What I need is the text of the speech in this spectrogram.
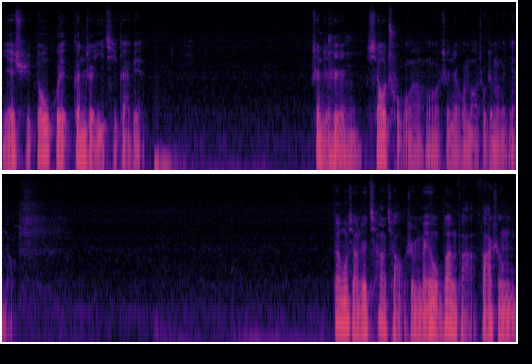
也许都会跟着一起改变，甚至是消除啊！我甚至会冒出这么个念头。但我想，这恰巧是没有办法发生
